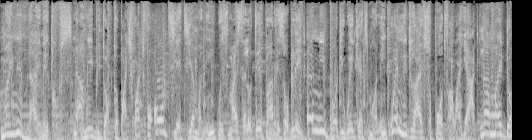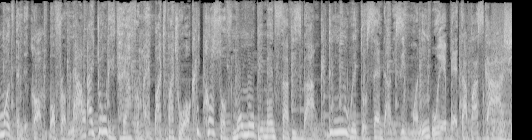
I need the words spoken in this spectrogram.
My name na Emekus. Na me be Dr. Patch Patchpatch for all tear tear money with my sellotape and razor blade. Anybody wey get money wey need life support for our yard. Na my domot dem they come. But from now, I don't retire from my patch-patch work because of Momo Payment Service Bank. The new way to send and receive money way better pass cash.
